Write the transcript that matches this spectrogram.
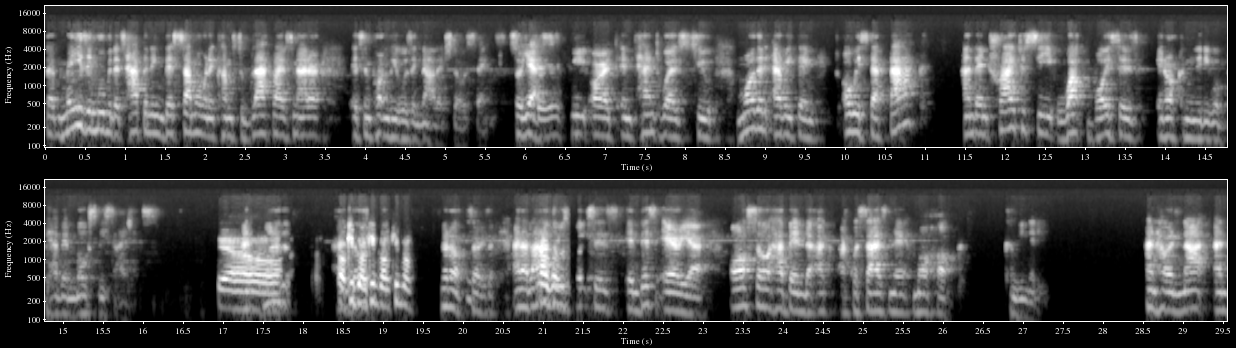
the amazing movement that's happening this summer when it comes to Black Lives Matter, it's important we always acknowledge those things. So yes, we our intent was to more than everything always step back and then try to see what voices in our community will have been mostly silenced. Yeah. The, oh, keep those, going, keep going, keep going. No, no, sorry, sorry. And a lot of those voices in this area also have been the Akwesasne Mohawk community. And how not and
